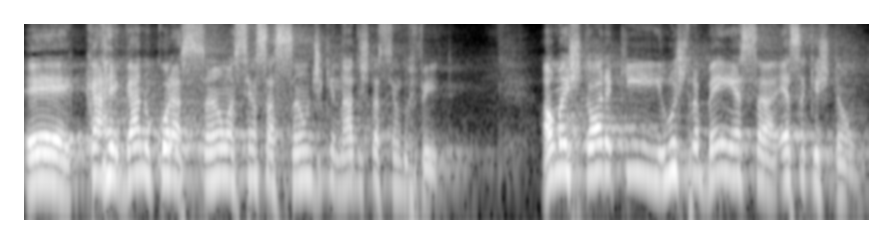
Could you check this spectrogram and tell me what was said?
é, carregar no coração a sensação de que nada está sendo feito. Há uma história que ilustra bem essa, essa questão.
